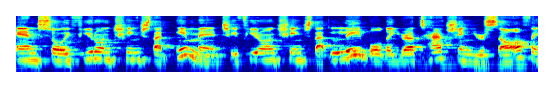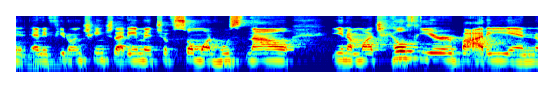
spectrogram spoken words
And so if you don't change that image if you don't change that label that you're attaching yourself and, and if you don't change that image of someone who's now in a much healthier body and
